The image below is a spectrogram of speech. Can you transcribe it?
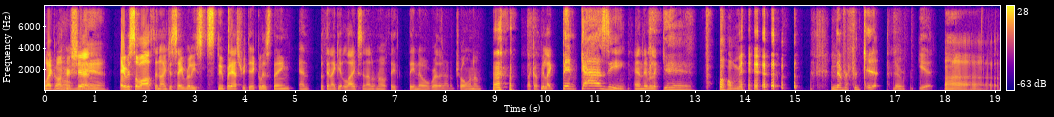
like on her Oh, shit. man. Every so often, I just say really stupid ass ridiculous thing, and but then I get likes, and I don't know if they they know whether or not I'm trolling them. Like I'll be like Benghazi, and they'll be like, yeah, oh man. Never forget. never forget. Uh,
